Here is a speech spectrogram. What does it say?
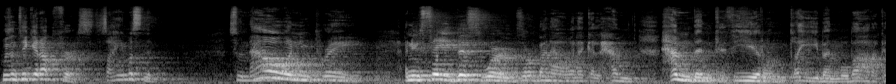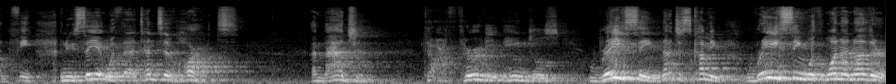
Who's going to take it up first? Sahih Muslim. So now when you pray, and you say this words, رَبَّنَا وَلَكَ الْحَمْدِ حَمْدًا كَثِيرًا طَيِّبًا مُبَارَكًا فِيهِ And you say it with an attentive heart. Imagine there are 30 angels racing, not just coming, racing with one another.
